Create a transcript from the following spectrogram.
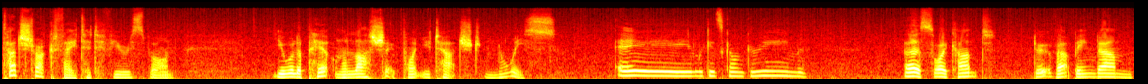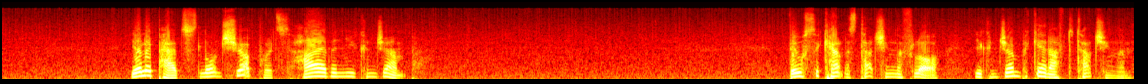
Touch to activate it if you respawn. You will appear on the last checkpoint you touched. Nice! Hey, look it's gone green! Uh, so I can't do it without being done. Yellow pads launch you upwards, higher than you can jump. They also count as touching the floor. You can jump again after touching them.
